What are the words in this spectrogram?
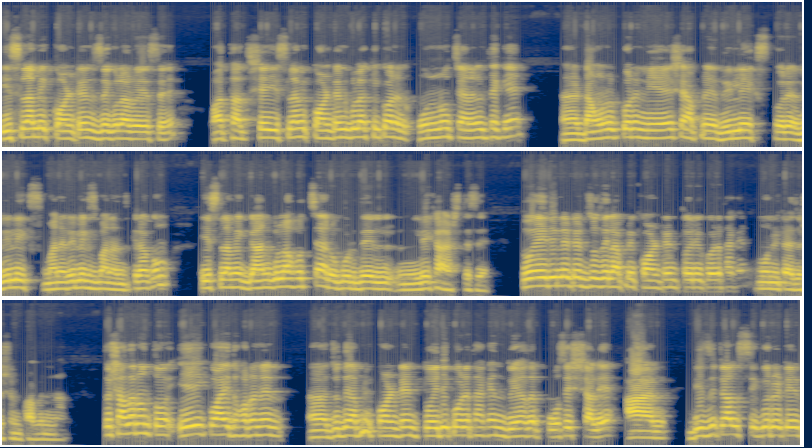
ইসলামিক কন্টেন্ট যেগুলো রয়েছে, অর্থাৎ সেই ইসলামিক কন্টেন্টগুলা কি করেন? অন্য চ্যানেল থেকে ডাউনলোড করে নিয়ে এসে আপনি রিলেক্স করে রিলিক্স মানে রিলিক্স বানান। কীরকম? ইসলামিক গানগুলা হচ্ছে আর উপর দিয়ে লেখা আসতেছে। তো এই রিলেটেড যদি আপনি কন্টেন্ট তৈরি করে থাকেন মনিটাইজেশন পাবেন না। তো সাধারণত এই কয় ধরনের যদি আপনি কন্টেন্ট তৈরি করে থাকেন দুই সালে, আর ডিজিটাল সিকিউরিটির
